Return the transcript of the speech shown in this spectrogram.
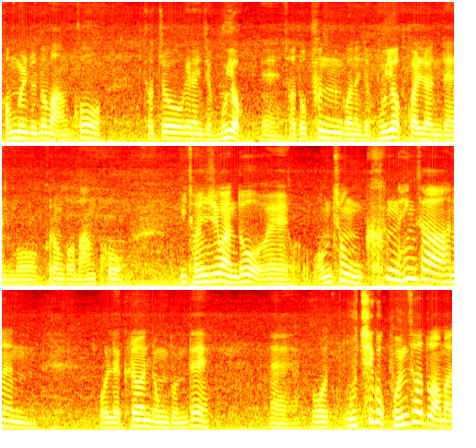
건물들도 많고 저쪽에는 이제 무역 예, 저 높은 거는 이제 무역 관련된 뭐 그런 거 많고 이 전시관도 예, 엄청 큰 행사하는 원래 그런 용도인데 예, 뭐 우체국 본사도 아마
